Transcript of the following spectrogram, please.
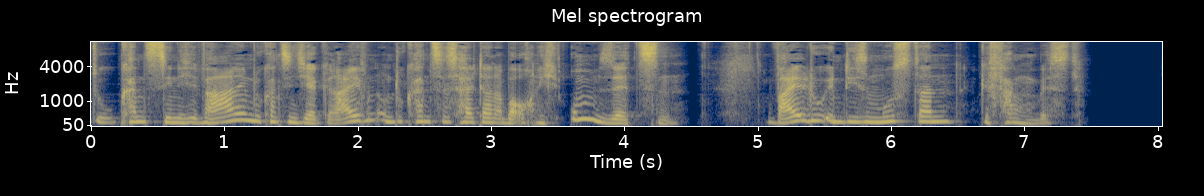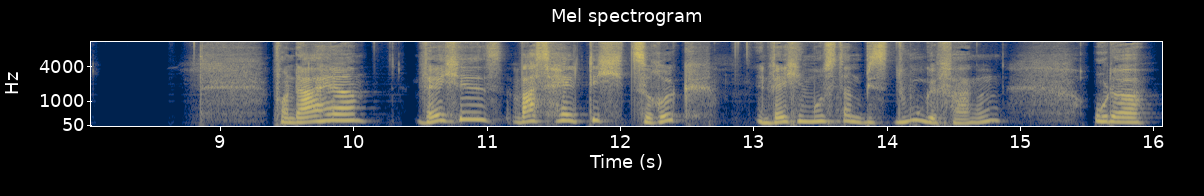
du kannst sie nicht wahrnehmen, du kannst sie nicht ergreifen und du kannst es halt dann aber auch nicht umsetzen, weil du in diesen Mustern gefangen bist. Von daher, welches, was hält dich zurück? In welchen Mustern bist du gefangen? Oder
